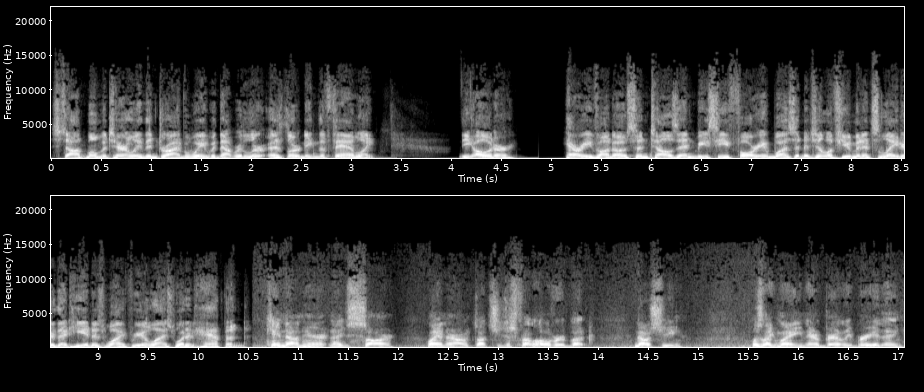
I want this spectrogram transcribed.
stop momentarily, then drive away without alerting the family. The owner, Harry Von Osen tells NBC4 it wasn't until a few minutes later that he and his wife realized what had happened. Came down here and I just saw her laying there. I thought she just fell over, but no, she was like laying there, barely breathing.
